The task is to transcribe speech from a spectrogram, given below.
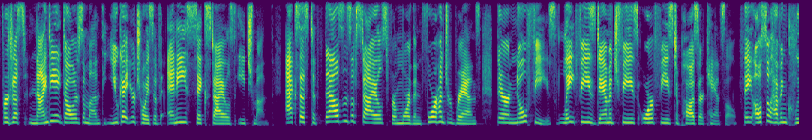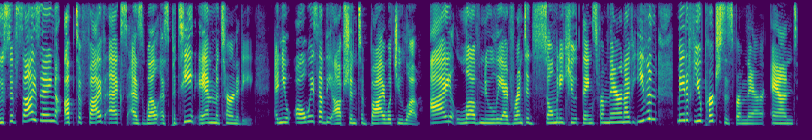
For just $98 a month, you get your choice of any six styles each month. Access to thousands of styles from more than 400 brands. There are no fees, late fees, damage fees, or fees to pause or cancel. They also have inclusive sizing up to 5X as well as petite and maternity and you always have the option to buy what you love. I love Nuuly. I've rented so many cute things from there, and I've even made a few purchases from there, and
